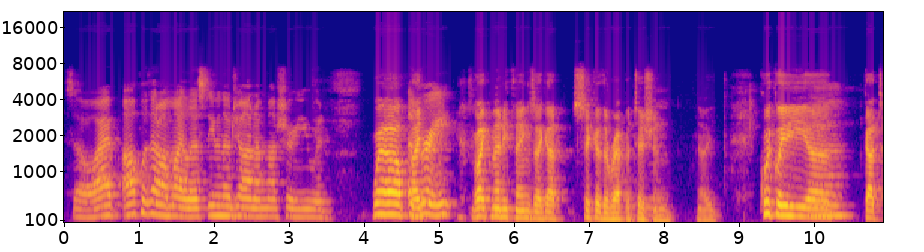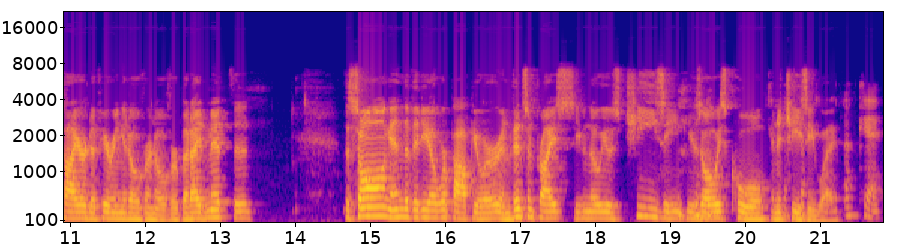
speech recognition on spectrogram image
So I, I'll put that on my list, even though, John, I'm not sure you would Well, I, like many things, I got sick of the repetition. I quickly uh, got tired of hearing it over and over, but I admit the the song and the video were popular, and Vincent Price, even though he was cheesy, he was always cool in a cheesy way. Okay.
